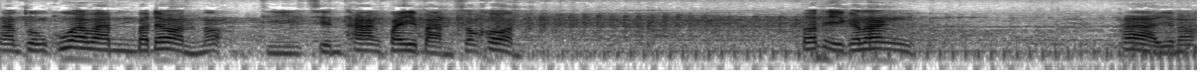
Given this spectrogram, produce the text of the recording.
น้ำท่วมขั้วบ้านบาดอนเนาะที่เส้นทางไปบ้านสองคอน ตอนนี้กำลังผ้าอยู่เนาะ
